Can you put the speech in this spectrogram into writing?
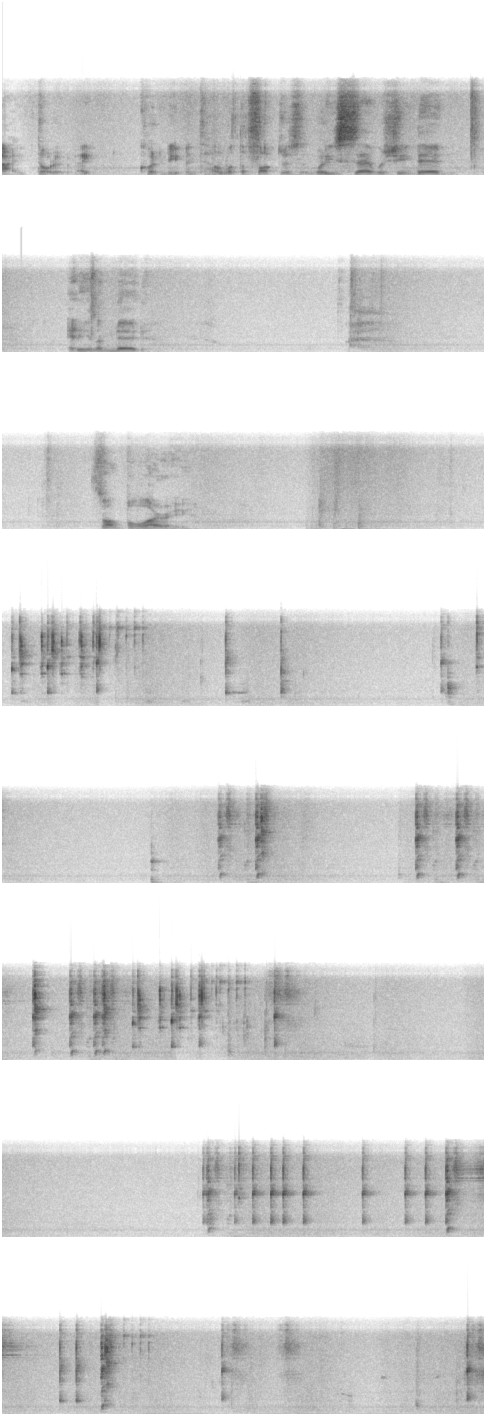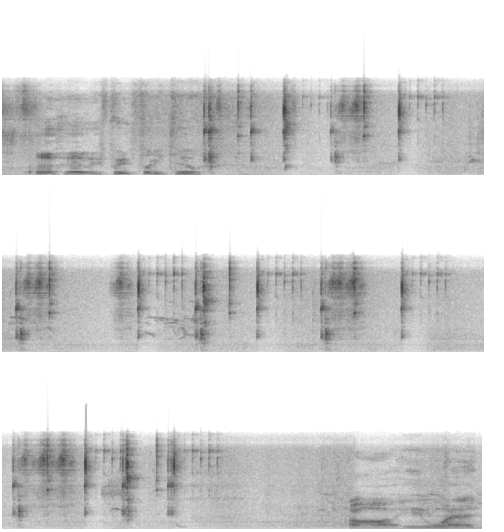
I don't even. I couldn't even tell what the fuck just what he said, what she did. Any of them did. It's all blurry. That pretty funny too. Oh, he went.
